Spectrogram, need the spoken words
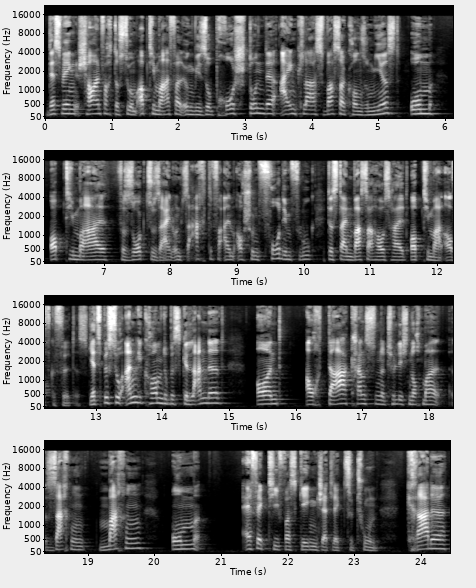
deswegen schau einfach, dass du im Optimalfall irgendwie so pro Stunde ein Glas Wasser konsumierst, um optimal versorgt zu sein und achte vor allem auch schon vor dem Flug, dass dein Wasserhaushalt optimal aufgefüllt ist. Jetzt bist du angekommen, du bist gelandet und auch da kannst du natürlich nochmal Sachen machen, um effektiv was gegen Jetlag zu tun. Gerade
